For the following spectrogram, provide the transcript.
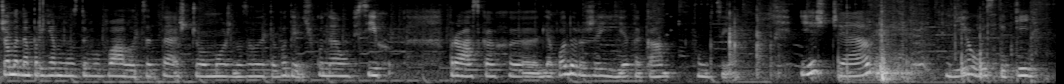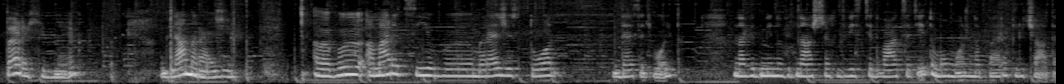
Що мене приємно здивувало, це те, що можна залити водичку. Не у всіх прасках е, для подорожей є така функція. І ще є ось такий перехідник для мережі. Е, В Америці в мережі 110 вольт, на відміну від наших 220, і тому можна переключати.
